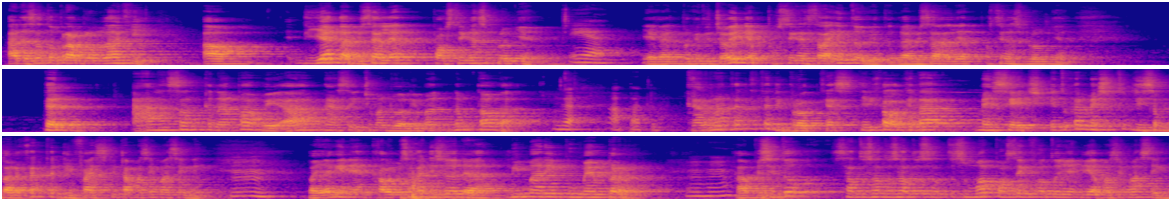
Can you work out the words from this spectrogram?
ada satu problem lagi. Um, dia nggak bisa lihat postingan sebelumnya Iya. ya kan begitu join ya postingan setelah itu gitu nggak bisa lihat postingan sebelumnya dan alasan kenapa WA ngasih cuma 256 tau nggak Enggak, apa tuh? karena kan kita di broadcast jadi kalau kita message itu kan message itu disebarkan ke device kita masing-masing nih Mm-mm. bayangin ya kalau misalkan di situ ada 5000 member Mhm. habis itu satu satu satu satu semua posting fotonya dia masing-masing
